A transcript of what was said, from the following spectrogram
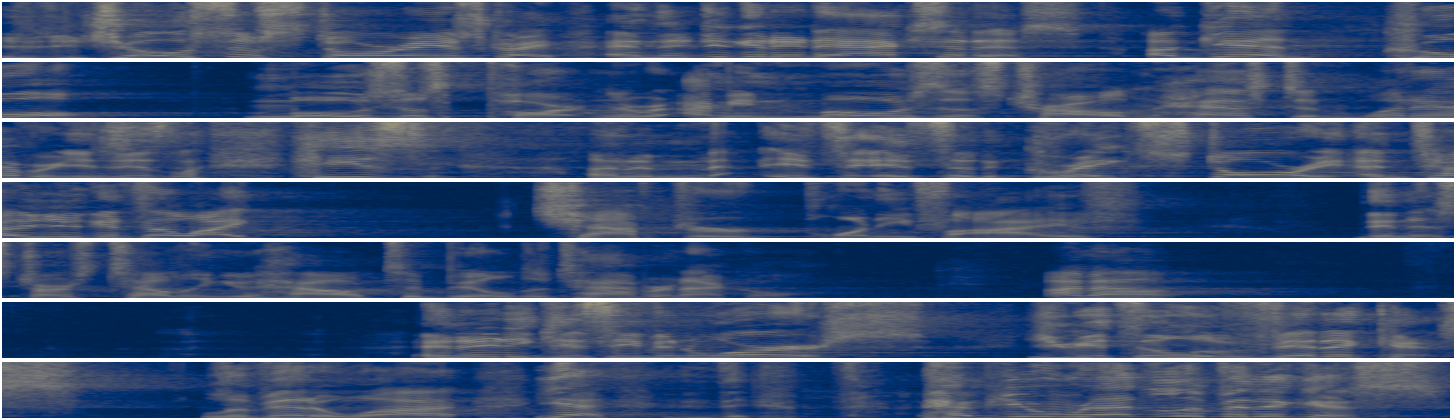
Joseph's story is great. And then you get into Exodus. Again, cool. Moses partner. I mean, Moses, Charlton Heston, whatever. It's just like, he's an, it's, it's a great story until you get to like chapter 25. Then it starts telling you how to build a tabernacle. I'm out. And then it gets even worse. You get to Leviticus. Leviticus, what? Yeah. Have you read Leviticus?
